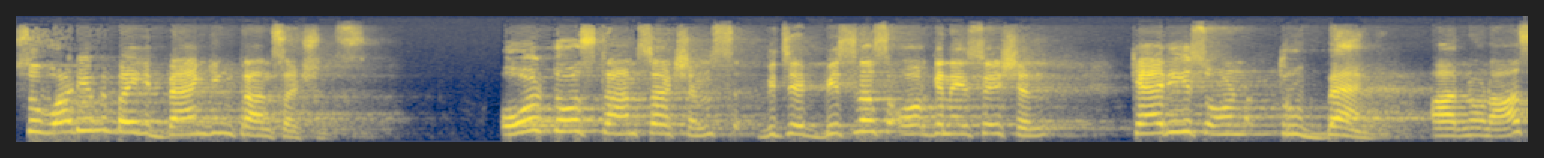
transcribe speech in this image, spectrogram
So what do you mean by banking transactions? All those transactions which a business organization carries on through bank are known as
